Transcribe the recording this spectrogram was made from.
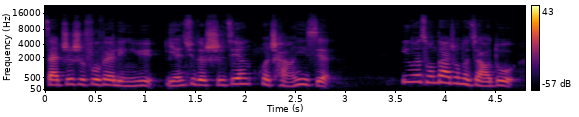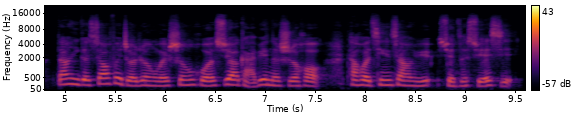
在知识付费领域延续的时间会长一些。因为从大众的角度，当一个消费者认为生活需要改变的时候，他会倾向于选择学习，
